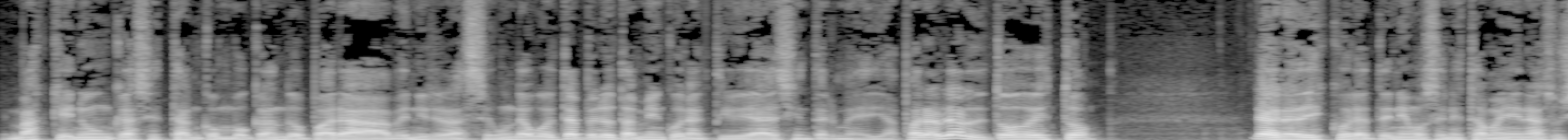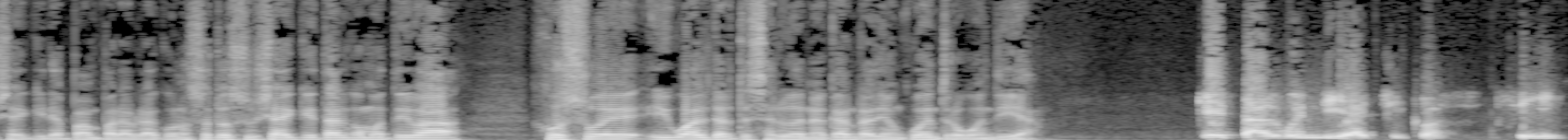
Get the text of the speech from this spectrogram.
más que nunca se están convocando para venir a la segunda vuelta, pero también con actividades intermedias. Para hablar de todo esto, le agradezco, la tenemos en esta mañana a Suyay Quirapán para hablar con nosotros. Suyay, ¿qué tal? ¿Cómo te va? Josué y Walter te saludan acá en Radio Encuentro. Buen día. ¿Qué tal? Buen día, chicos. Sí,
